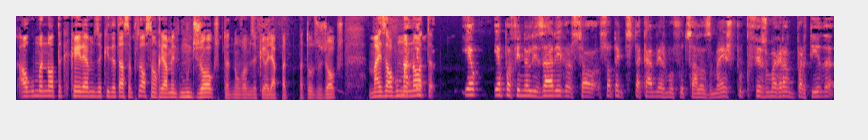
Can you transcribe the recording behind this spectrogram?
alguma nota que queiramos aqui da Taça Portugal? São realmente muitos jogos, portanto não vamos aqui olhar para, para todos os jogos. Mais alguma Não, nota? Eu, eu, para finalizar, Igor, só, só tenho que destacar mesmo o Futsal Azemeiros, porque fez uma grande partida.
